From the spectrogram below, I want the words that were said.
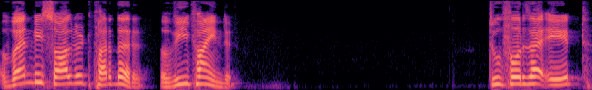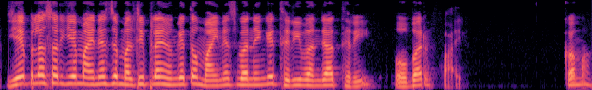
When we solve it further, we find two four जा एट ये प्लस और ये माइनस जब मल्टीप्लाई होंगे तो माइनस बनेंगे थ्री वन जा थ्री ओवर फाइव कमा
